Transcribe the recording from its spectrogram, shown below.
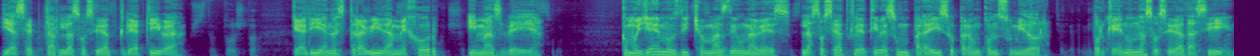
y aceptar la sociedad creativa que haría nuestra vida mejor y más bella. Como ya hemos dicho más de una vez, la sociedad creativa es un paraíso para un consumidor, porque en una sociedad así,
